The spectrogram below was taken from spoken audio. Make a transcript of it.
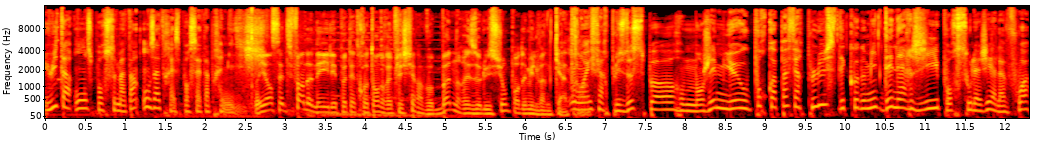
8 à 11 pour ce matin, 11 à 13 pour cet après-midi. Et en cette fin d'année, il est peut-être temps de réfléchir à vos bonnes résolutions pour 2024. Oui, faire plus de sport, manger mieux ou pourquoi pas faire plus d'économie d'énergie pour soulager à la fois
